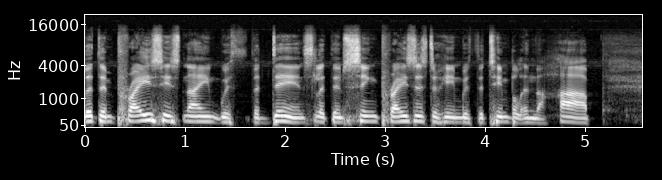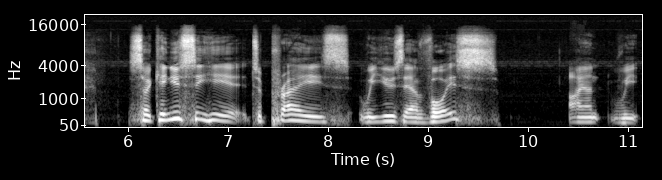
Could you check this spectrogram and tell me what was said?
Let them praise his name with the dance. Let them sing praises to him with the timbrel and the harp. So, can you see here to praise, we use our voice. I we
